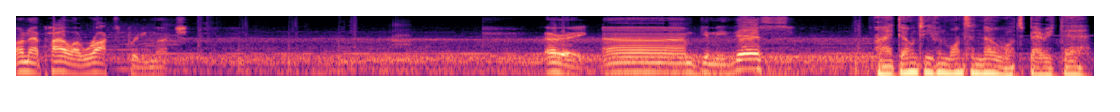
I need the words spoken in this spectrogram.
on that pile of rocks, pretty much. Alright, um, give me this. I don't even want to know what's buried there.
